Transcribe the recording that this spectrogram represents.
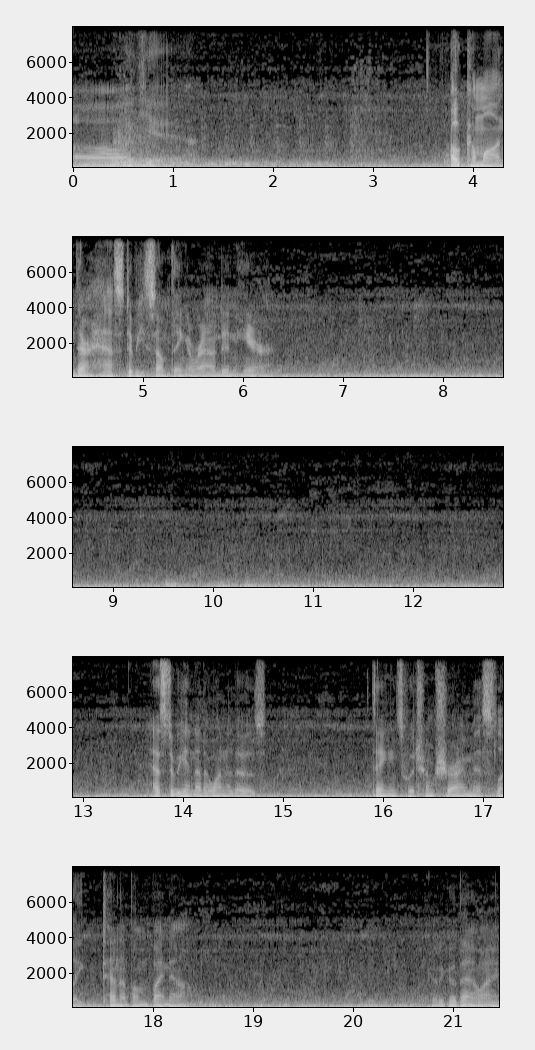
Oh, yeah. Oh, come on. There has to be something around in here. Has to be another one of those things, which I'm sure I missed like 10 of them by now. Gotta go that way.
